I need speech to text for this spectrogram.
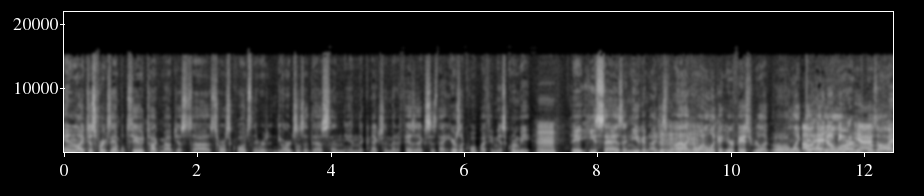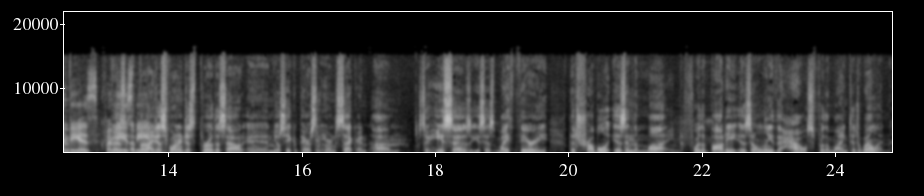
And like just for example, too, talking about just uh, source quotes and the, the origins of this and in the connection to metaphysics is that here's a quote by Phineas Quimby. Mm. He, he says, and you can I just I, like I want to look at your face. Where you're like, oh, like Oh, like your anything- alarm yeah, goes off. Quimby is- Quimby 'Cause- is the- But I just want to just throw this out, and you'll see a comparison here in a second. Um, so he says, he says, my theory, the trouble is in the mind, for the body is only the house for the mind to dwell in.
